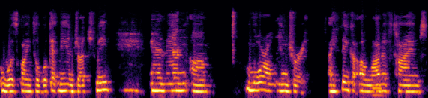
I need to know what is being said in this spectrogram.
was going to look at me and judge me, and then um, moral injury. I think a lot of times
